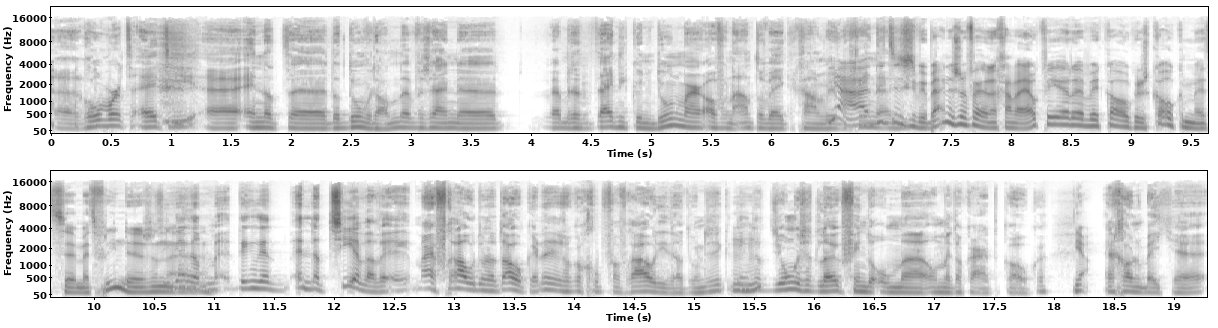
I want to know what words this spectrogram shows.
Eh, Robert heet hij. En dat, dat doen we dan. We, zijn, we hebben dat de tijd niet kunnen doen, maar over een aantal weken gaan we weer Ja, beginnen. dit is weer bijna zover. Dan gaan wij ook weer, eh, weer koken. Dus koken met, eh, met vrienden. is een, Ik denk eh, dat, ik denk dat, en dat zie je wel. Maar vrouwen doen dat ook. Hè. Er is ook een groep van vrouwen die dat doen. Dus ik denk Mhm. dat jongens het leuk vinden om, om met elkaar te koken. Ja. En gewoon een beetje.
